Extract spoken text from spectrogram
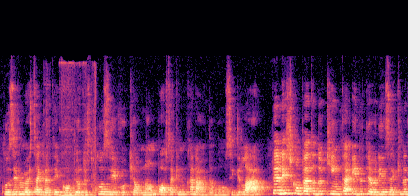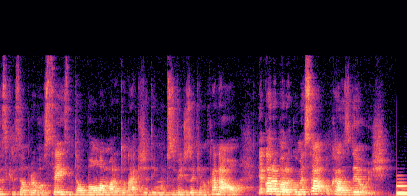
Inclusive, meu Instagram tem conteúdo exclusivo que eu não posto aqui no canal, então vão seguir lá. Playlist completa do Quinta e do Teorias aqui na descrição pra vocês, então vão lá maratonar que já tem muitos vídeos aqui no canal. E agora bora começar o caso de hoje. A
